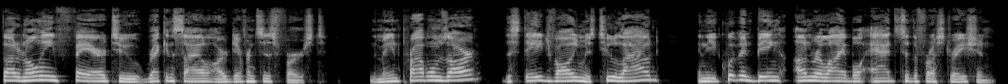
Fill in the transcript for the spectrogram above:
thought it only fair to reconcile our differences first. The main problems are the stage volume is too loud and the equipment being unreliable adds to the frustration.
